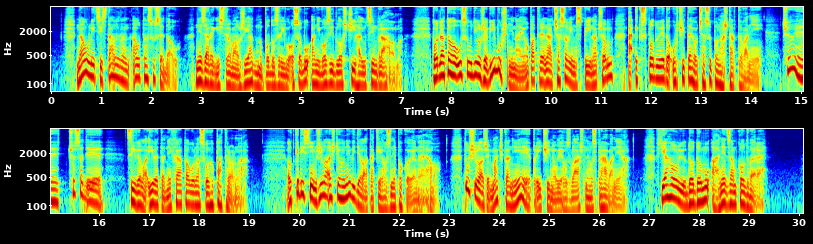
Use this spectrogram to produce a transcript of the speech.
Na ulici stáli len auta susedov. Nezaregistroval žiadnu podozrivú osobu ani vozidlo s číhajúcim vrahom. Podľa toho usúdil, že výbušnina je opatrená časovým spínačom a exploduje do určitého času po naštartovaní. Čo je? Čo sa deje? Cívela Iveta nechápavo na svojho patrona. Odkedy s ním žila, ešte ho nevidela takého znepokojeného. Tušila, že mačka nie je príčinou jeho zvláštneho správania. Vtiahol ju do domu a hneď zamkol dvere.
